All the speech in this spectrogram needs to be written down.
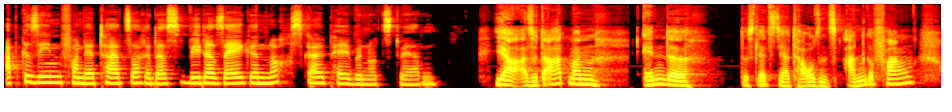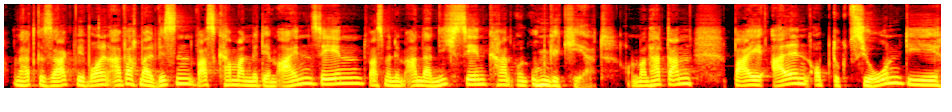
abgesehen von der Tatsache, dass weder Säge noch Skalpell benutzt werden? Ja, also da hat man Ende des letzten Jahrtausends angefangen und hat gesagt, wir wollen einfach mal wissen, was kann man mit dem einen sehen, was man dem anderen nicht sehen kann und umgekehrt. Und man hat dann bei allen Obduktionen, die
